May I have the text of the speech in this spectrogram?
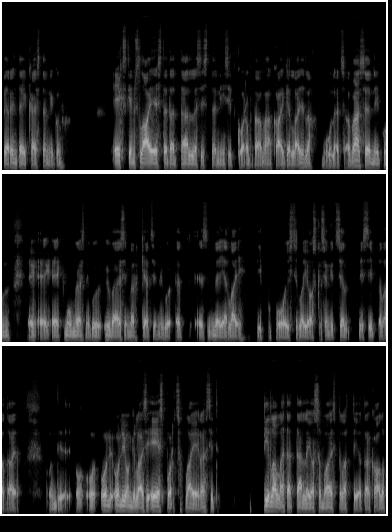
perinteikäistä niin kuin, X Games-lajeista tai tällaisista, niin sitten korvataan vähän kaikenlaisilla muille. Et se on vähän se niin kun, ehkä e, mun mielestä niin kun hyvä esimerkki, että, niin kun, että meidän laji tippu pois silloin, joskus se nyt siellä vissiin pelataan ja on, on, on jonkinlaisia e-sports-lajeilla tilalla tai tällä, jossa vaiheessa pelattiin jotain Call of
